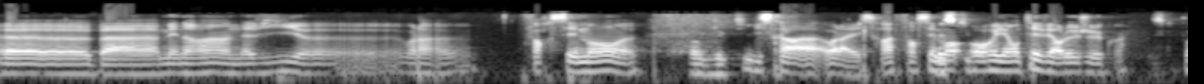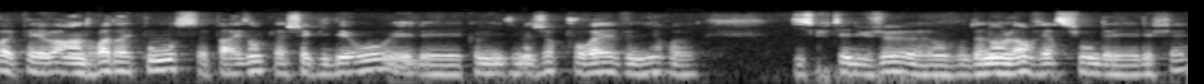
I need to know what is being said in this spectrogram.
euh, bah, amènera un avis, euh, voilà, forcément, euh, objectif il sera, voilà, il sera forcément orienté vers le jeu, quoi. Est-ce qu'il pourrait pas y avoir un droit de réponse, par exemple, à chaque vidéo, et les community managers pourraient venir euh, discuter du jeu euh, en donnant leur version des, des faits?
